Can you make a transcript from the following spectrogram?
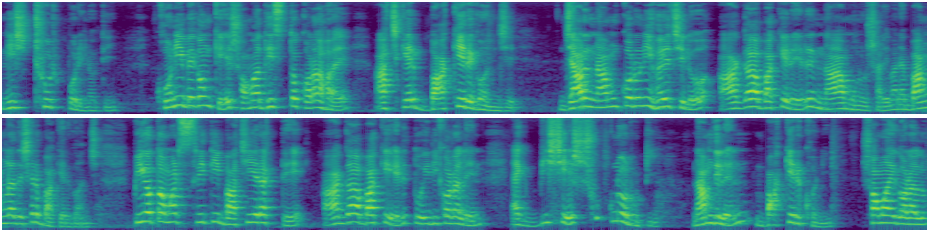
নিষ্ঠুর পরিণতি। খনি বেগমকে সমাধিস্থ করা হয় আজকের বাকেরগঞ্জে। যার নামকরণই হয়েছিল আগা বাকেরের নাম অনুসারে মানে বাংলাদেশের বাকেরগঞ্জ। প্রিয়তমার স্মৃতি বাঁচিয়ে রাখতে আগা বাকের তৈরি করালেন এক বিশেষ শুকনো রুটি। নাম দিলেন বাকের খনি। সময় গড়ালো।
